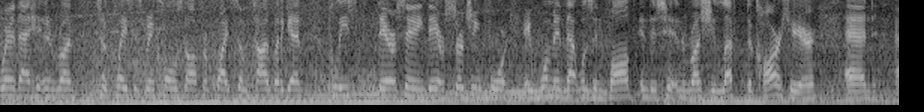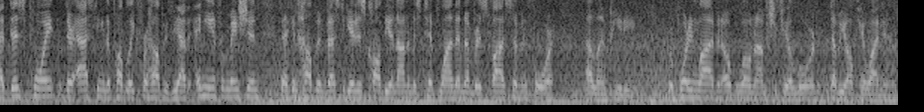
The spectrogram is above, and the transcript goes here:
where that hit and run took place has been closed off for quite some time. But again, police, they are saying they are searching for a woman that was involved in this hit and run. She left the car here. And at this point, they're asking the public for help. If you have any information that can help investigators, call the anonymous tip line. That number is 574 LMPD. Reporting live in Okolona, I'm Shaquille Lord, WLKY News.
